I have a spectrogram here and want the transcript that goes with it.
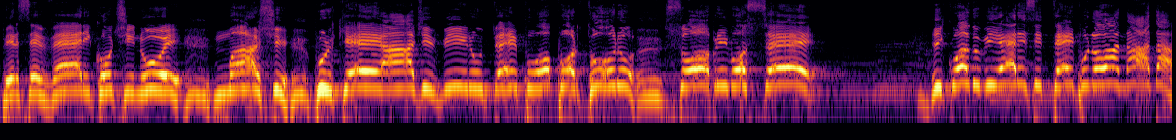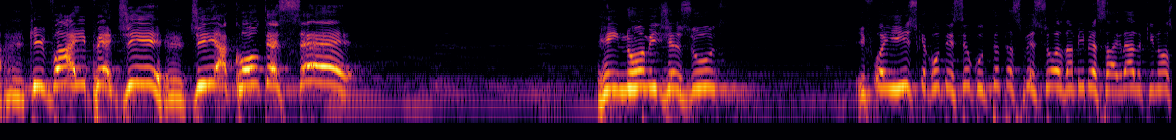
Persevere, continue, marche, porque há de vir um tempo oportuno sobre você. E quando vier esse tempo, não há nada que vai impedir de acontecer. Em nome de Jesus. E foi isso que aconteceu com tantas pessoas na Bíblia Sagrada que nós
